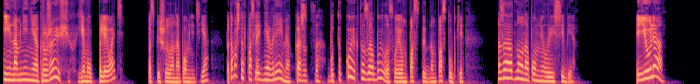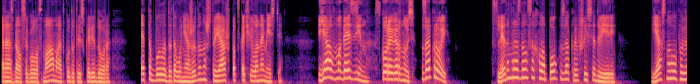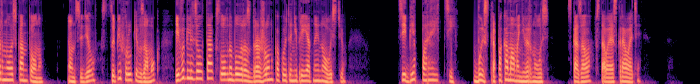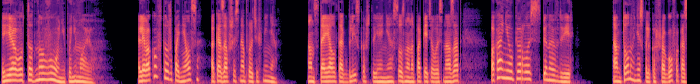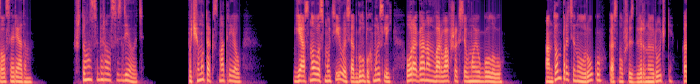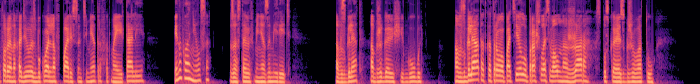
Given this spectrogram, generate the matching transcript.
И на мнение окружающих ему плевать», — поспешила напомнить я, потому что в последнее время, кажется, будто кое-кто забыл о своем постыдном поступке. Заодно напомнила и себе. «Юля!» — раздался голос мамы откуда-то из коридора. Это было до того неожиданно, что я аж подскочила на месте — «Я в магазин. Скоро вернусь. Закрой». Следом раздался хлопок закрывшейся двери. Я снова повернулась к Антону. Он сидел, сцепив руки в замок, и выглядел так, словно был раздражен какой-то неприятной новостью. «Тебе пора идти. Быстро, пока мама не вернулась», — сказала, вставая с кровати. «Я вот одного не понимаю». Леваков тоже поднялся, оказавшись напротив меня. Он стоял так близко, что я неосознанно попятилась назад, пока не уперлась спиной в дверь. Антон в несколько шагов оказался рядом. Что он собирался сделать? Почему так смотрел? Я снова смутилась от глупых мыслей, ураганом ворвавшихся в мою голову. Антон протянул руку, коснувшись дверной ручки, которая находилась буквально в паре сантиметров от моей талии, и наклонился, заставив меня замереть. Взгляд, обжигающий губы. Взгляд, от которого по телу прошлась волна жара, спускаясь к животу.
